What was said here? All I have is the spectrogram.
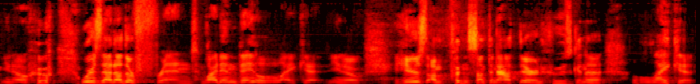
You know, who, where's that other friend? Why didn't they like it? You know, here's, I'm putting something out there and who's gonna like it?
